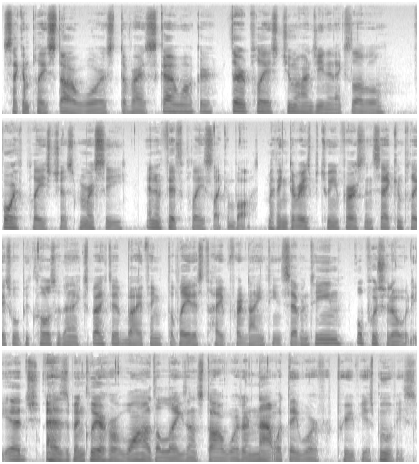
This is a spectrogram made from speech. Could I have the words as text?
second place Star Wars The Rise of Skywalker, third place Jumanji The Next Level, fourth place Just Mercy, and in fifth place Like a Boss. I think the race between first and second place will be closer than expected, but I think the latest hype for 1917 will push it over the edge. As has been clear for a while, the legs on Star Wars are not what they were for previous movies.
